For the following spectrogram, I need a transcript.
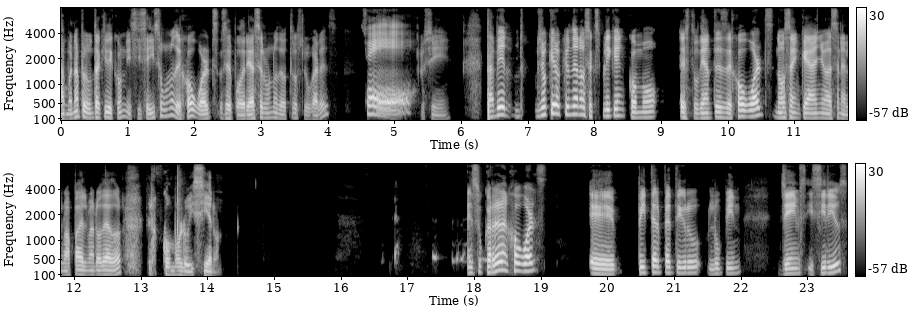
Ah, buena pregunta aquí de Connie. Si se hizo uno de Hogwarts, ¿se podría hacer uno de otros lugares? Sí. Pues sí. También, yo quiero que un día nos expliquen cómo estudiantes de Hogwarts, no sé en qué año hacen el mapa del merodeador, pero cómo lo hicieron. En su carrera en Hogwarts, eh, Peter Pettigrew, Lupin, James y Sirius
